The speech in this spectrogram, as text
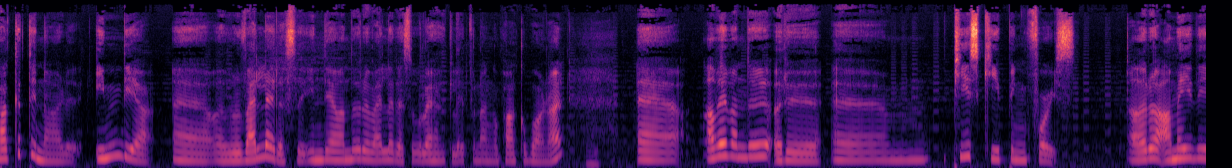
பக்கத்து நாடு இந்தியா ஒரு வல்லரசு இந்தியா வந்து ஒரு வல்லரசு உலகத்தில் இப்போ நாங்கள் பார்க்க போனால் அவை வந்து ஒரு பீஸ் கீப்பிங் ஃபோர்ஸ் அதாவது அமைதி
